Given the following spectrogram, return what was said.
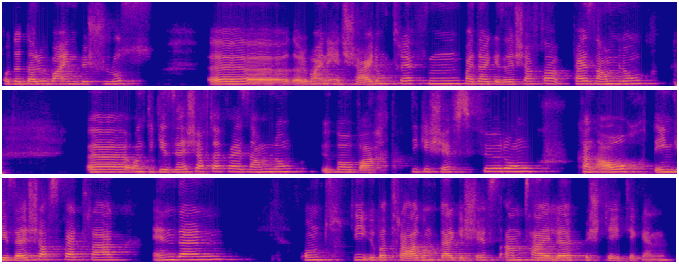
oder darüber einen Beschluss, äh, darüber eine Entscheidung treffen bei der Gesellschafterversammlung. Äh, und die Gesellschafterversammlung überwacht die Geschäftsführung, kann auch den Gesellschaftsvertrag ändern und die Übertragung der Geschäftsanteile bestätigen.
